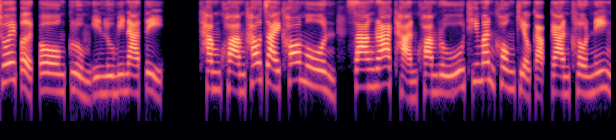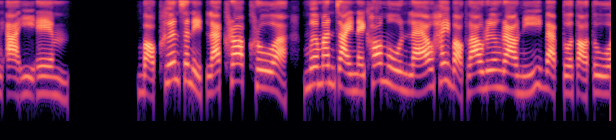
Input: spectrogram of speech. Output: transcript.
ช่วยเปิดโปงกลุ่มอิลูมินาติทำความเข้าใจข้อมูล สร้างรากฐานความรู้ที่มั่นคงเกี่ยวกับการโคลนนิ่ง REM บอกเพื่อนสนิทและครอบครัว เมื่อมั่นใจในข้อมูลแล้วให้บอกเล่าเรื่องราวนี้แบบตัวต่อตัว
